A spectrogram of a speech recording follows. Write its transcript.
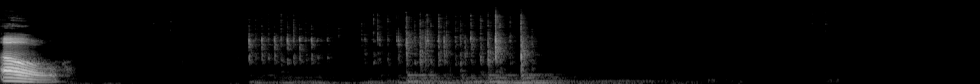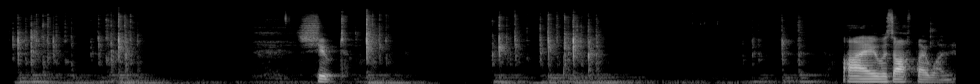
Oh. Shoot. I was off by one.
